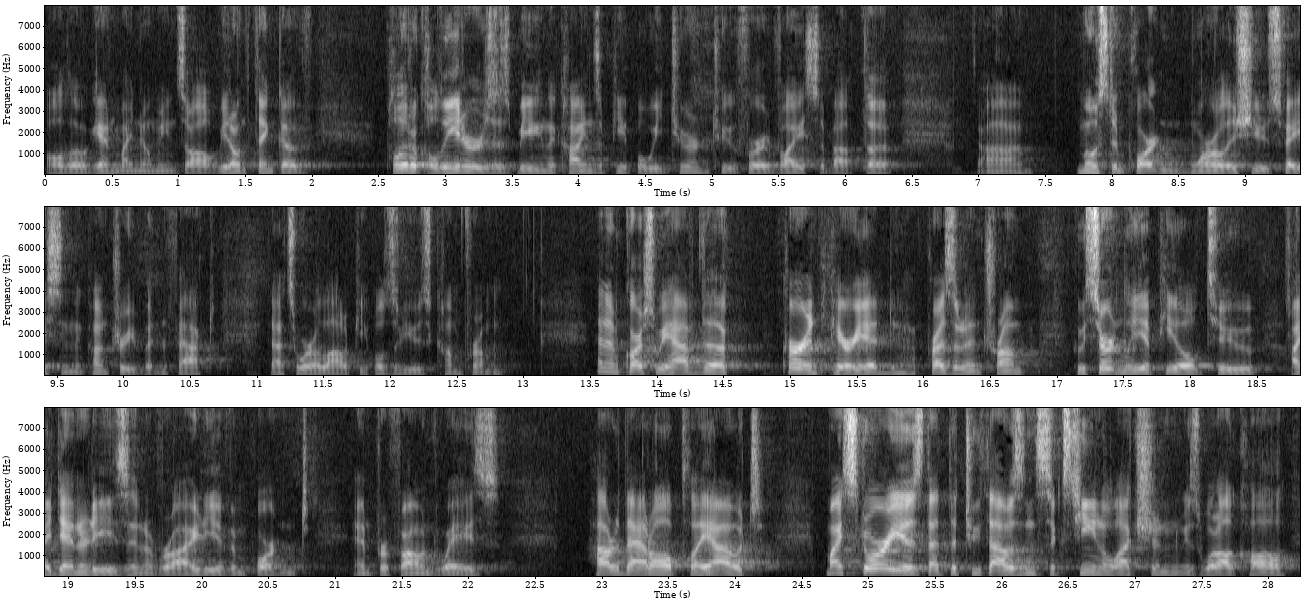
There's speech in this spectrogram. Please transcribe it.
although again by no means all. We don't think of political leaders as being the kinds of people we turn to for advice about the uh, most important moral issues facing the country, but in fact, that's where a lot of people's views come from. And of course, we have the current period, President Trump, who certainly appealed to identities in a variety of important and profound ways. How did that all play out? My story is that the 2016 election is what I'll call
